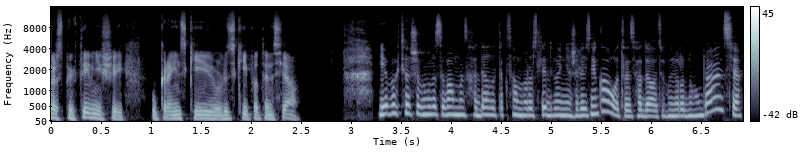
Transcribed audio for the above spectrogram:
найперспективніший український людський потенціал. Я би хотіла, щоб ми з вами згадали так само розслідування Железняка. От ви згадали цього народного бранця.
